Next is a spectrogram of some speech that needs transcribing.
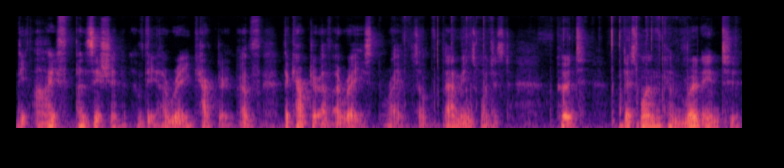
the ith position of the array character of the character of arrays, right? So that means we'll just put this one convert into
